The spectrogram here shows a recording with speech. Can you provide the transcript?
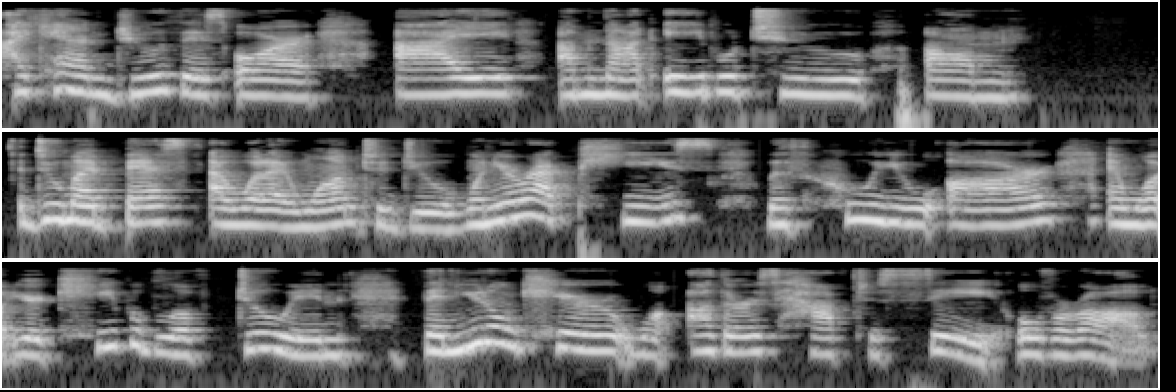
i can't do this or i am not able to um, do my best at what i want to do when you're at peace with who you are and what you're capable of doing then you don't care what others have to say overall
